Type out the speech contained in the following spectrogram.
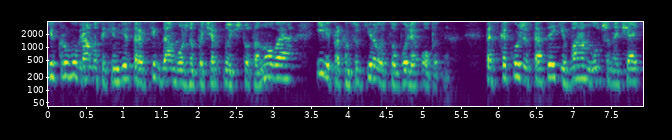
И в кругу грамотных инвесторов всегда можно подчеркнуть что-то новое или проконсультироваться у более опытных. Так с какой же стратегии вам лучше начать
